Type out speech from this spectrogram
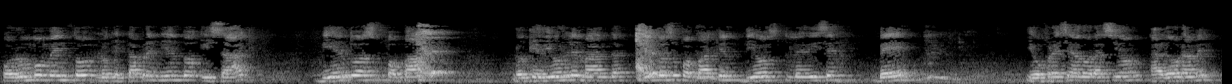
por un momento lo que está aprendiendo Isaac viendo a su papá, lo que Dios le manda, viendo a su papá que Dios le dice, ve y ofrece adoración, adórame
